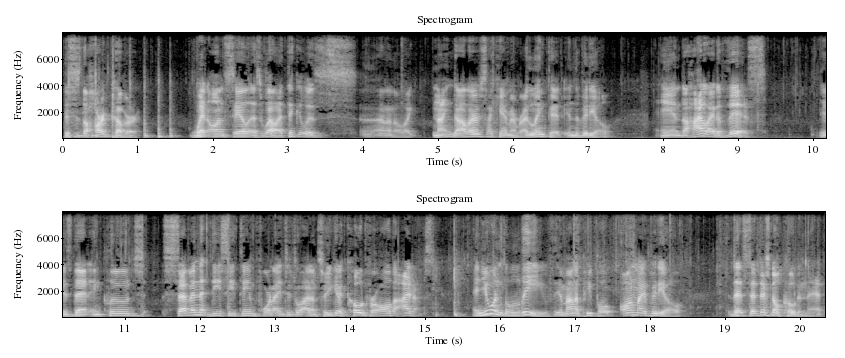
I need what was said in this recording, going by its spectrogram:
this is the hardcover, went on sale as well. I think it was, I don't know, like $9? I can't remember. I linked it in the video. And the highlight of this is that includes seven DC-themed Fortnite digital items. So you get a code for all the items. And you wouldn't believe the amount of people on my video that said there's no code in that.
